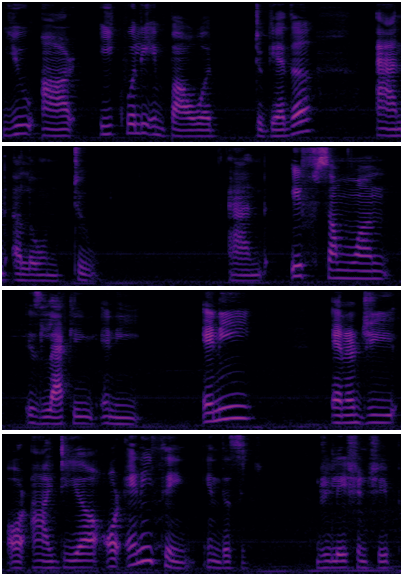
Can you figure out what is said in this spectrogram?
you are equally empowered together and alone too. And if someone is lacking any any energy or idea or anything in this relationship,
